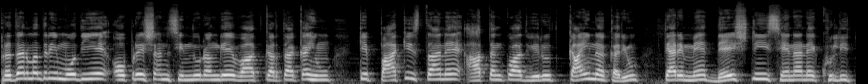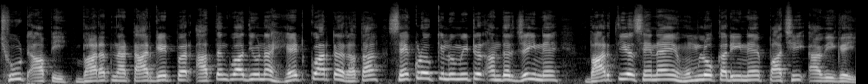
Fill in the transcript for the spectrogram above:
પ્રધાનમંત્રી મોદીએ ઓપરેશન સિંદૂર અંગે વાત કરતા કહ્યું કે પાકિસ્તાને આતંકવાદ વિરુદ્ધ કાંઈ ન કર્યું ત્યારે મેં દેશની સેનાને ખુલ્લી છૂટ આપી ભારતના ટાર્ગેટ પર આતંકવાદીઓના હેડક્વાર્ટર હતા સેંકડો કિલોમીટર અંદર જઈને ભારતીય સેનાએ હુમલો કરીને પાછી આવી ગઈ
